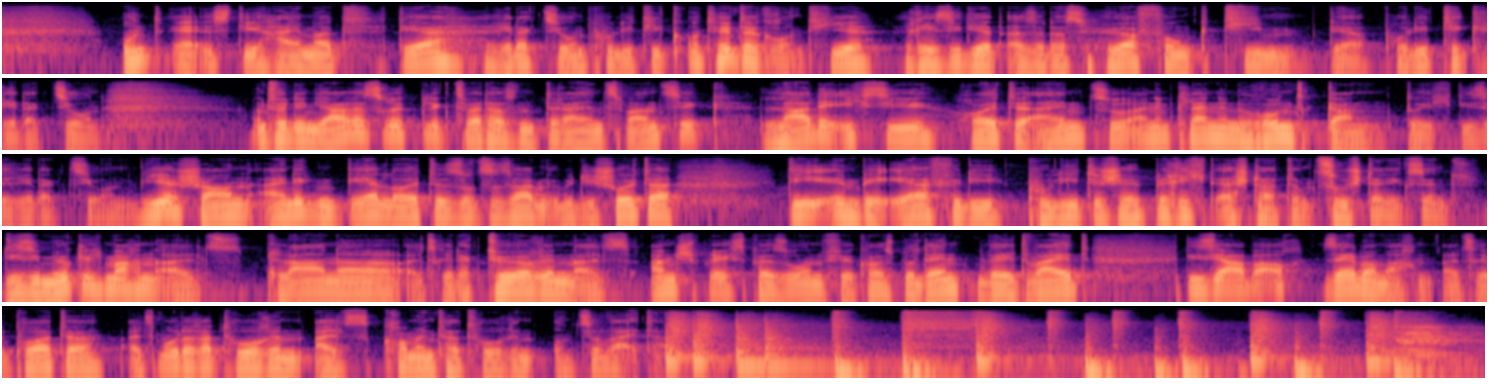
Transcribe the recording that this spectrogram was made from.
und er ist die Heimat der Redaktion Politik und Hintergrund. Hier residiert also das Hörfunkteam der Politikredaktion. Und für den Jahresrückblick 2023 lade ich Sie heute ein zu einem kleinen Rundgang durch diese Redaktion. Wir schauen einigen der Leute sozusagen über die Schulter, die im BR für die politische Berichterstattung zuständig sind, die sie möglich machen als Planer, als Redakteurin, als Ansprechperson für Korrespondenten weltweit, die sie aber auch selber machen, als Reporter, als Moderatorin, als Kommentatorin und so weiter.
